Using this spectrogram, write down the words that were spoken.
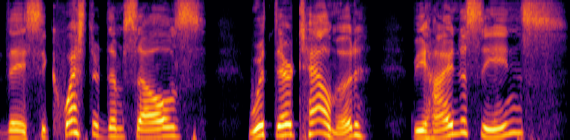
they sequestered themselves with their Talmud behind the scenes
